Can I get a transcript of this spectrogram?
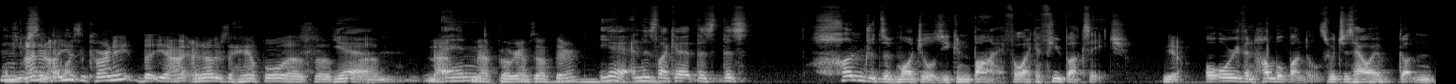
You I don't know. I use Inkarnate, but yeah, I, I know there's a handful of, of Yeah. um, map, And- map programs out there. Yeah, and there's like a there's there's hundreds of modules you can buy for like a few bucks each, Yeah. or, or even humble bundles, which is how I've gotten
